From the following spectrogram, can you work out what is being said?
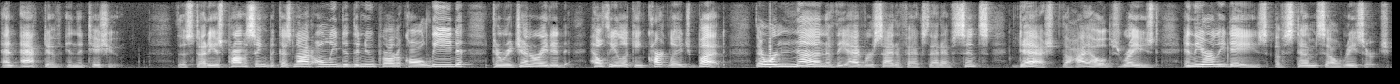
and active in the tissue. The study is promising because not only did the new protocol lead to regenerated, healthy looking cartilage, but there were none of the adverse side effects that have since dashed the high hopes raised in the early days of stem cell research.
